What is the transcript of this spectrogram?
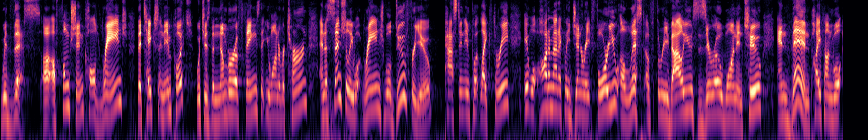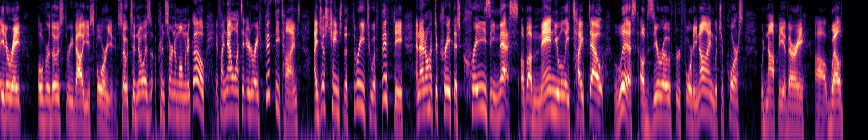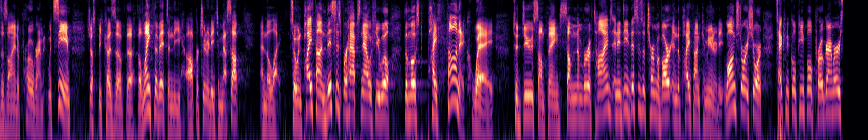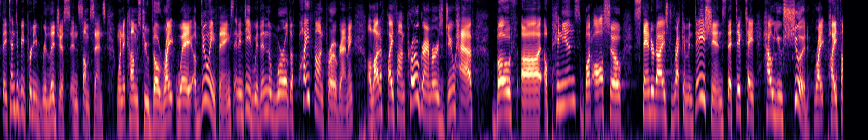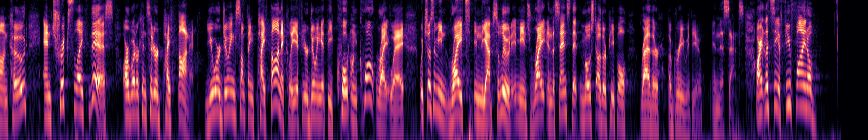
with this, a function called range that takes an input, which is the number of things that you want to return. And essentially what range will do for you passed an input like 3, it will automatically generate for you a list of three values, 0, 1, and 2. And then Python will iterate over those three values for you. So to Noah's concern a moment ago, if I now want to iterate 50 times, I just change the 3 to a 50, and I don't have to create this crazy mess of a manually typed out list of 0 through 49, which of course would not be a very uh, well-designed a program, it would seem, just because of the, the length of it and the opportunity to mess up and the like. So in Python, this is perhaps now, if you will, the most Pythonic way to do something some number of times. And indeed, this is a term of art in the Python community. Long story short, technical people, programmers, they tend to be pretty religious in some sense when it comes to the right way of doing things. And indeed, within the world of Python programming, a lot of Python programmers do have both uh, opinions but also standardized recommendations that dictate how you should write Python code. And tricks like this are what are considered Pythonic. You are doing something Pythonically if you're doing it the quote unquote right way, which doesn't mean right in the absolute. It means right in the sense that most other people rather agree with you in this sense. All right, let's see a few final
